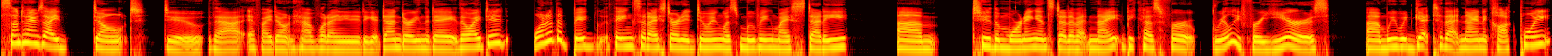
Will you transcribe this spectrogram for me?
sometimes I don't do that if I don't have what I needed to get done during the day. Though I did one of the big things that I started doing was moving my study um to the morning instead of at night because for really for years um, we would get to that nine o'clock point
